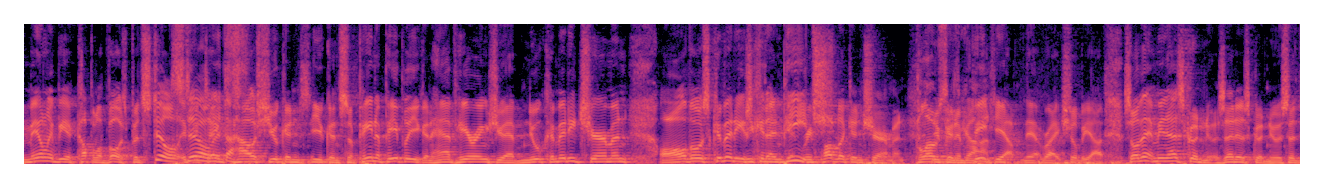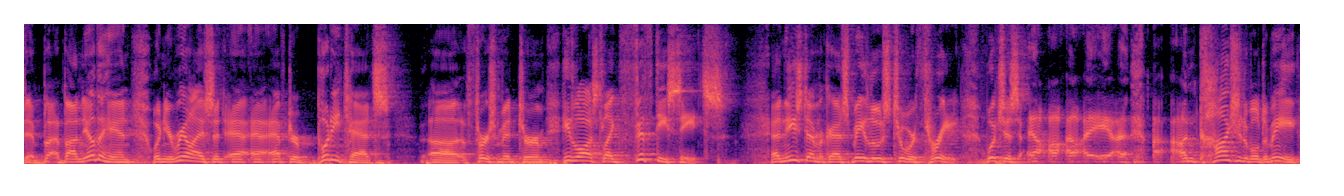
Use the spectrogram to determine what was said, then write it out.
may only be a couple of votes, but still, if Still, you take the House, you can you can subpoena people, you can have hearings, you have new committee chairman, all those committees. You can impeach. Republican chairman. Pelosi's you can gone. impeach. Yeah, yeah, right. She'll be out. So that, I mean, that's good news. That is good news. But, but on the other hand, when you realize that a, a, after Putty Tat's uh, first midterm, he lost like 50 seats. And these Democrats may lose two or three, which is uh, uh, uh, uh, unconscionable to me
